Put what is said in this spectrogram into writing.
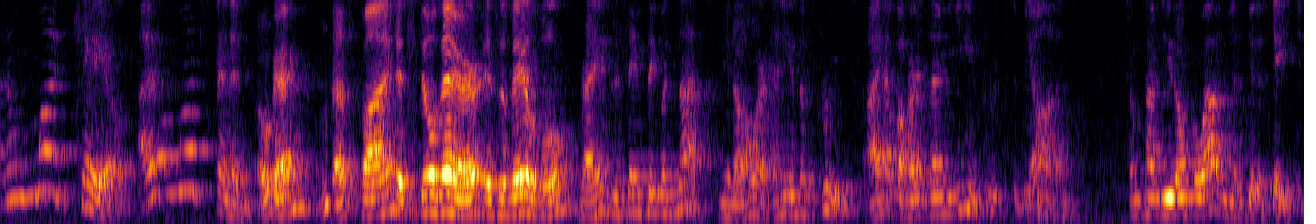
I don't want kale. I don't want spinach. Okay, that's fine. It's still there. It's available, right? The same thing with nuts, you know, or any of the fruits. I have a hard time eating fruits, to be honest. Sometimes you don't go out and just get a date.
